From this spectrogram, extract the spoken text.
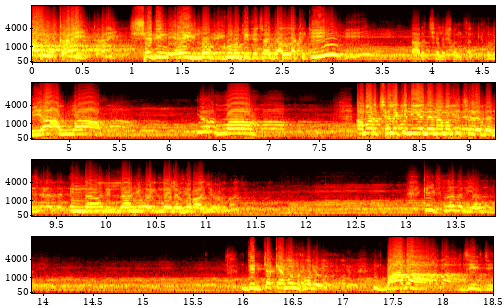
অহংকারী, সেদিন এই লোকগুলো দিতে চাইবে আল্লাহকে কি? তার ছেলে সন্তানকে। আল্লাহ আমার ছেলেকে নিয়ে নেন, আমাকে ছেড়ে দেন। দিনটা কেমন হবে? বাবা, জি জি,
